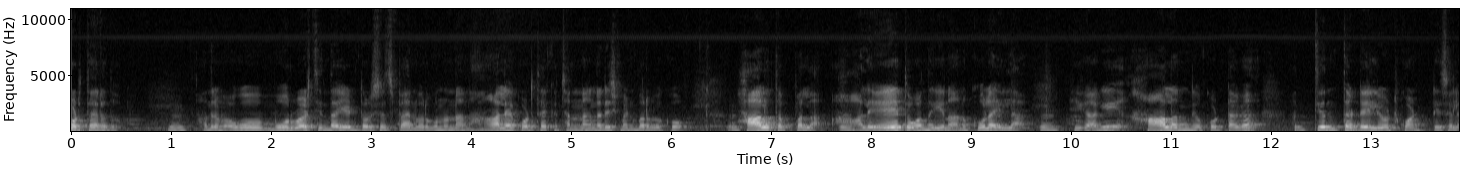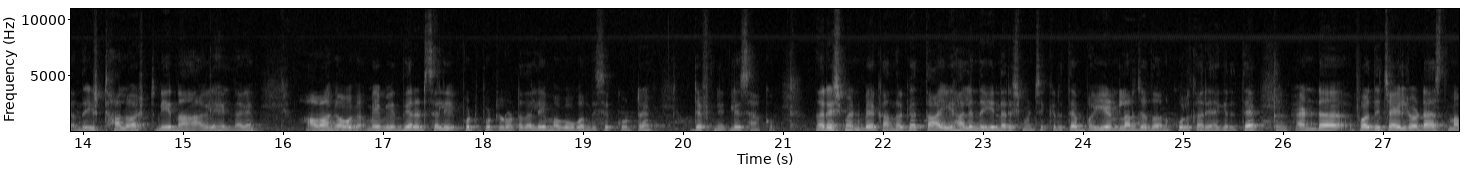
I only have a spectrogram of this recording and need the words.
ಕೊಡ್ತಾ ಇರೋದು. ಅಂದರೆ ಮಗು ಮೂರು ವರ್ಷದಿಂದ ಎಂಟು ವರ್ಷದ ಸ್ಪ್ಯಾನ್ವರೆಗೂ ನಾನು ಹಾಲೇ ಕೊಡ್ತಾ ಚೆನ್ನಾಗಿ ನರಿಶ್ಮೆಂಟ್ ಬರಬೇಕು. ಹಾಲು ತಪ್ಪಲ್ಲ. ಹಾಲೇ ತೊಗೊಂಡು ಏನು ಅನುಕೂಲ ಇಲ್ಲ. ಹೀಗಾಗಿ ಹಾಲನ್ನು ನೀವು ಕೊಟ್ಟಾಗ ಅತ್ಯಂತ ಡೈಲ್ಯೂಟ್ ಕ್ವಾಂಟಿಟೀಸಲ್ಲಿ ಅಂದರೆ ಇಷ್ಟು ಹಾಲು ಅಷ್ಟು ನೀರನ್ನ ಆಗಲೇ ಹೇಳಿದಾಗೆ ಆವಾಗ ಮೇ ಬಿ ಒಂದು ಎರಡು ಸಲ ಪುಟ್ ಪುಟ್ ಲೋಟದಲ್ಲಿ ಮಗುಗೆ ಒಂದು ದಿವಸಕ್ಕೆ ಕೊಟ್ಟರೆ ಡೆಫಿನೆಟ್ಲಿ ಸಾಕು. ನರಿಶ್ಮೆಂಟ್ ಬೇಕಂದ್ರೆ ತಾಯಿ ಹಾಲಿಂದ ಏನು ನರಿಷ್ಮೆಂಟ್ ಸಿಕ್ಕಿರುತ್ತೆ? ಬೈ ಆ್ಯಂಡ್ ಲಾರ್ಜ್ ಅದು ಅನುಕೂಲಕಾರಿಯಾಗಿರುತ್ತೆ. And for the childhood asthma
